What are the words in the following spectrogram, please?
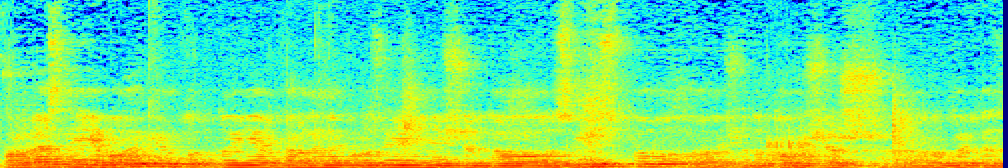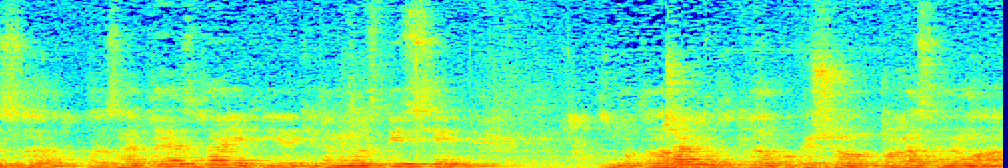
прогрес не є великим, тобто є певне непорозуміння щодо змісту, щодо того, що ж робити з, з ГТС, да, які, які там інвестиції. Тобто, на жаль, тут поки що прогресу немає.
